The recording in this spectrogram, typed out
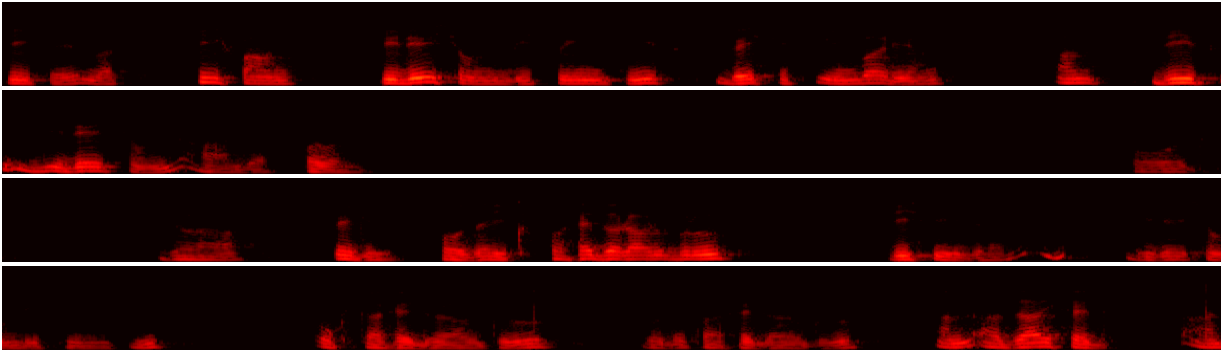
detail, but he found relation between these basic invariants and these relations are the following. For the, maybe for the icosahedral group, this is the relation between this octahedral group, dodecahedral group. And as I said at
